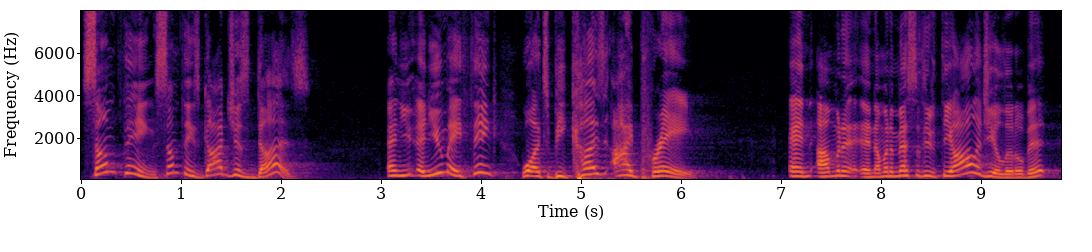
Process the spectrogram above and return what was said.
Some things, some things God just does. And you, and you may think, well, it's because I prayed and I'm gonna and I'm gonna mess with your theology a little bit,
